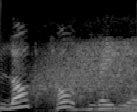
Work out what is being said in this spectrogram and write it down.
Blog Talk Radio.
